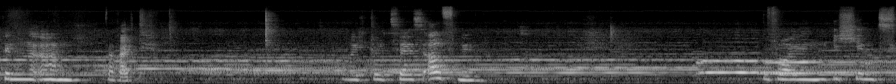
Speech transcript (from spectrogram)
Ich bin ähm, bereit. Aber ich tue zuerst aufnehmen. Bevor ich ins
